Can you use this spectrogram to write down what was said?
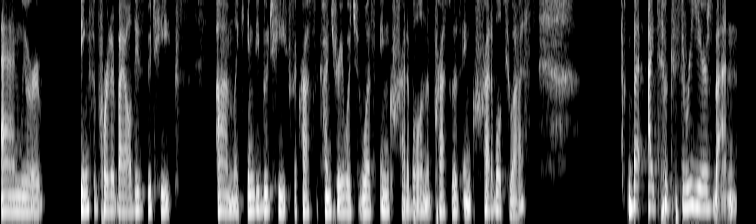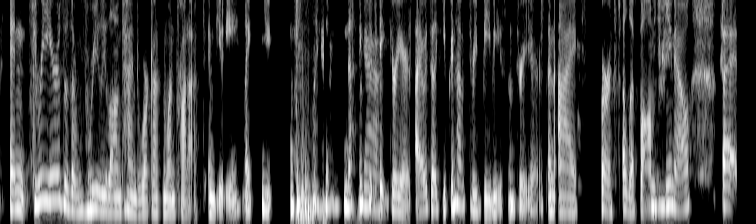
And we were being supported by all these boutiques. Um, like indie boutiques across the country, which was incredible, and the press was incredible to us but I took three years then. And three years is a really long time to work on one product in beauty. Like you, Nothing yeah. should take three years. I always say like you can have three BBs in three years, and I birthed a lip balm, mm-hmm. you know. But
